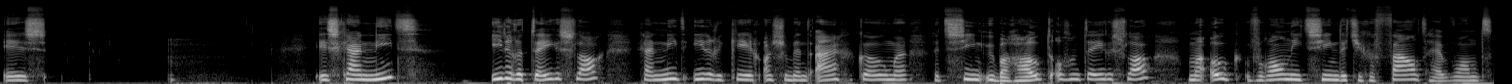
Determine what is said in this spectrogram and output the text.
is, is ga niet iedere tegenslag. Ga niet iedere keer als je bent aangekomen het zien überhaupt als een tegenslag. Maar ook vooral niet zien dat je gefaald hebt. Want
